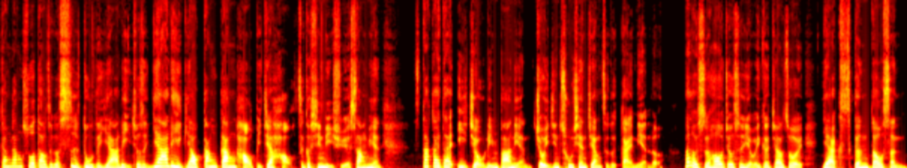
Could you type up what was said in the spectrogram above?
刚刚说到这个适度的压力，就是压力要刚刚好比较好，这个心理学上面大概在一九零八年就已经出现这样子的概念了。那个时候就是有一个叫做 Yax 跟 Dawson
